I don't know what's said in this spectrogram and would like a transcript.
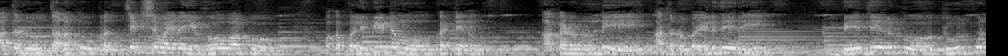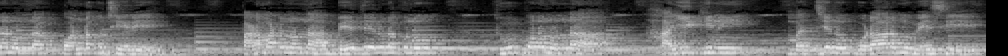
అతడు తనకు ప్రత్యక్షమైన యహోవాకు ఒక బలిపీఠము కట్టెను. అక్కడ నుండి అతడు బయలుదేరి బేతేలుకు తూర్పుననున్న కొండకు చేరి పడమటనున్న బేతేలునకును తూర్పుననున్న హయికిని మధ్యను గుడారము వేసి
